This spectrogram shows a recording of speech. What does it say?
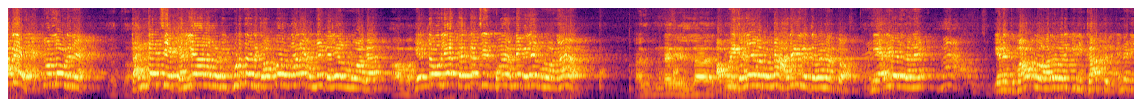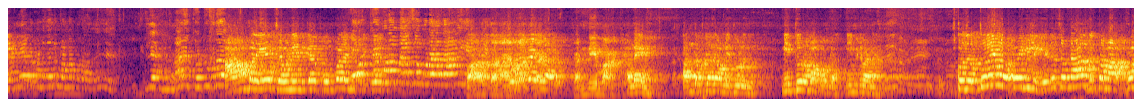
அடே சொல்ல விடுங்க தங்கச்சியை கல்யாணம் பண்ணி கொடுத்ததுக்கு அப்புறம் தானே அண்ணன் கல்யாணம் பண்ணுவாங்க ஆமா. எந்த ஊர்லயா தங்கச்சி இருக்கும்போது அண்ணன் கல்யாணம் பண்ணுவானா? அதுக்கு முன்னாடி எல்லா அப்படி கல்யாணம் பண்ணா அறிவு கட்டவன் அர்த்தம். நீ அறிவாளி தானே எனக்கு மாப்பிள்ளை வர வரைக்கும் நீ காத்துரு. என்ன நீ? இல்ல ஆம்பளையே செவனே இருக்க பொம்பளை நீ அண்ணே அந்த பிள்ளை தான் உன்னை தொடுது. நீ தூரமா போகல நீ வாங்க கொஞ்சம் தொலைவுல போய் எதை சொன்னாலும் குத்தமா போ.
